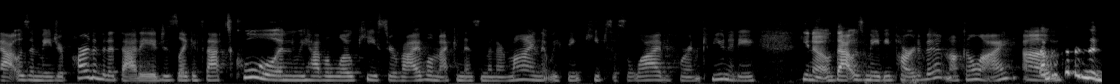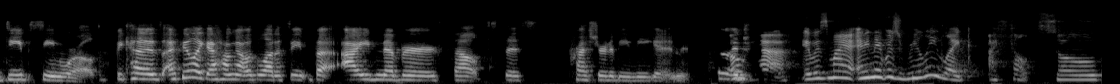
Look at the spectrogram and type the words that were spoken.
that was a major part of it at that age is like if that's cool and we have a low key survival mechanism in our mind that we think keeps us alive if we're in community you know that was maybe part of it i'm not gonna lie um, have been the deep scene world because i feel like i hung out with a lot of scene but i never felt this pressure to be vegan. Oh yeah. It was my i mean it was really like i felt so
